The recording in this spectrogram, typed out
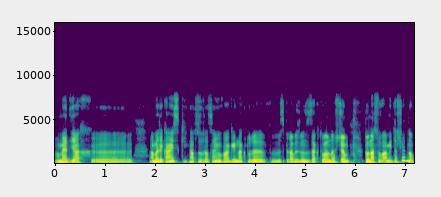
w mediach amerykańskich, na co zwracają uwagę, na które sprawy związane z aktualnością. To nasuwa mi też jedno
